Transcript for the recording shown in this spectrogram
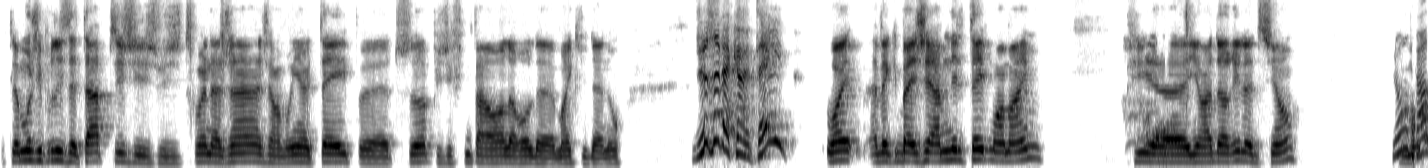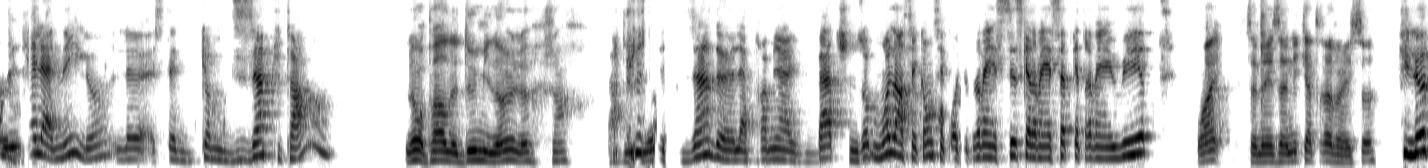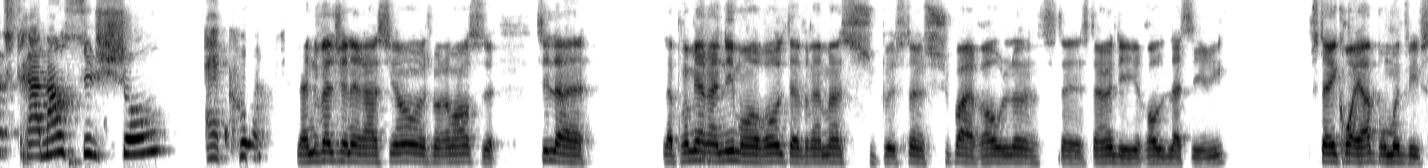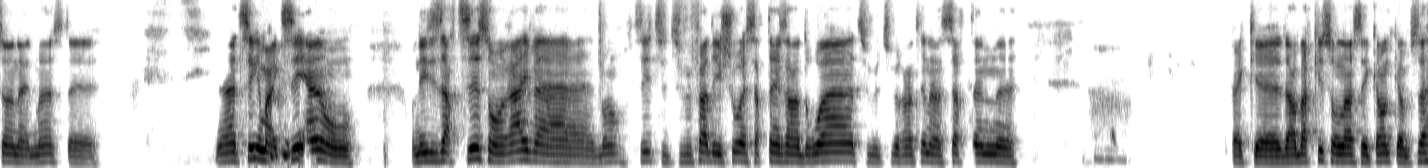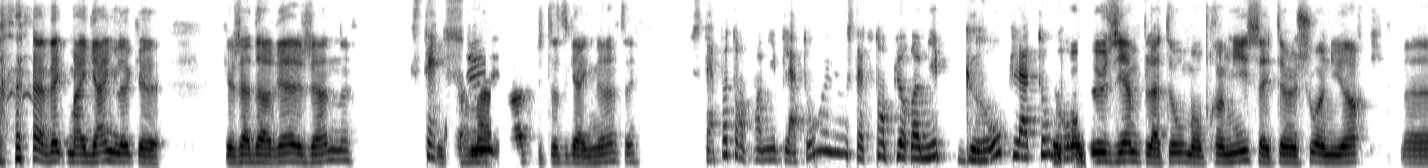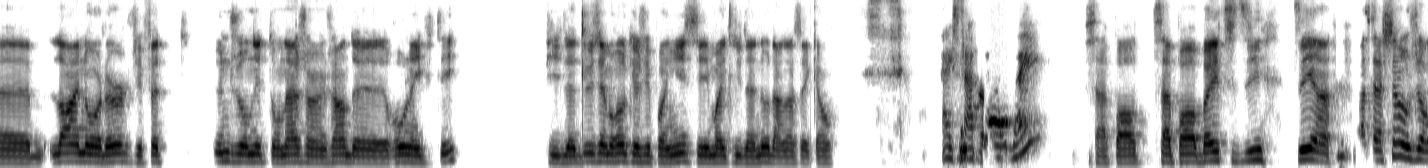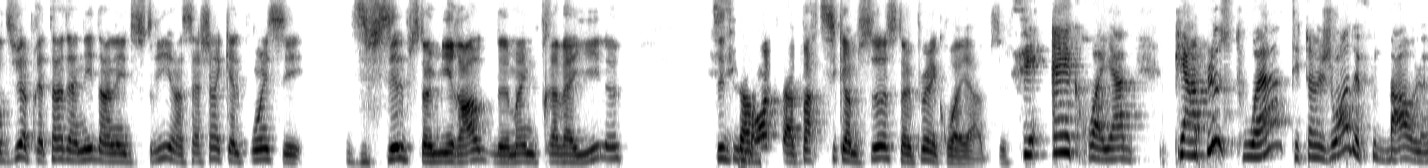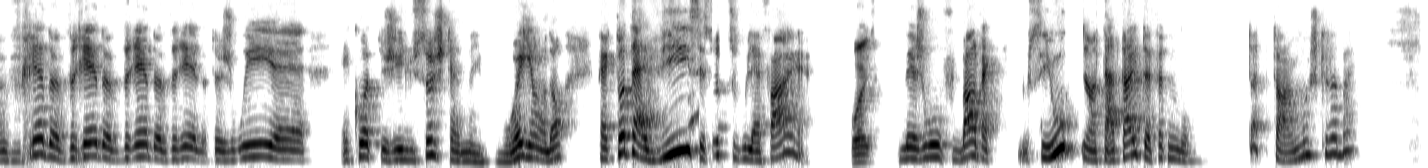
Donc là, moi, j'ai pris les étapes, tu sais, j'ai trouvé un agent, j'ai envoyé un tape, euh, tout ça, puis j'ai fini par avoir le rôle de Mike Ludano. Juste avec un tape? Oui, avec, ben, j'ai amené le tape moi-même, puis euh, ils ont adoré l'audition. Là, on parle de quelle année, là? C'était comme dix ans plus tard? Là, on parle de 2001, là, genre. Ah, plus de 10 ans de la première batch. Nous autres, moi, l'ancien compte, c'est quoi? 86, 87, 88? Ouais, c'est dans les années 80, ça. Puis là, tu te ramasses sur le show. Écoute. La nouvelle génération, je me ramasse. Tu sais, la, première année, mon rôle était vraiment super. C'était un super rôle. C'était un des rôles de la série. C'était incroyable pour moi de vivre ça, honnêtement. C'était. Tu sais, Mike, hein, on, on est des artistes, on rêve à. Bon, tu, tu veux faire des shows à certains endroits, tu veux, tu veux rentrer dans certaines. Fait que euh, d'embarquer sur l'ancien compte comme ça avec ma gang là, que, que j'adorais jeune. C'était-tu. Puis toute ce gang-là, tu sais. C'était pas ton premier plateau, hein, c'était ton premier gros plateau? Gros... Mon deuxième plateau. Mon premier, ça a été un show à New York. Euh, Law and Order. J'ai fait une journée de tournage, un genre de rôle invité. Puis le deuxième rôle que j'ai pogné, c'est Mike Ludano dans l'ancien compte. Hey, ça part bien? Ça part, ça part bien, tu dis? En, en, sachant aujourd'hui, après tant d'années dans l'industrie, en sachant à quel point c'est difficile, puis c'est un miracle de même travailler, là. Tu sais, savoir que ça parti comme ça, c'est un peu incroyable. C'est incroyable. Puis en plus, toi, tu es un joueur de football, un vrai, de vrai, de vrai, de vrai. Tu as joué, euh, écoute, j'ai lu ça, j'étais même, voyons donc. Fait que toi, ta vie, c'est ça que tu voulais faire? Oui. Tu voulais jouer au football. Fait que c'est où, dans ta tête, tu as fait une acteur, moi, je crée bien.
